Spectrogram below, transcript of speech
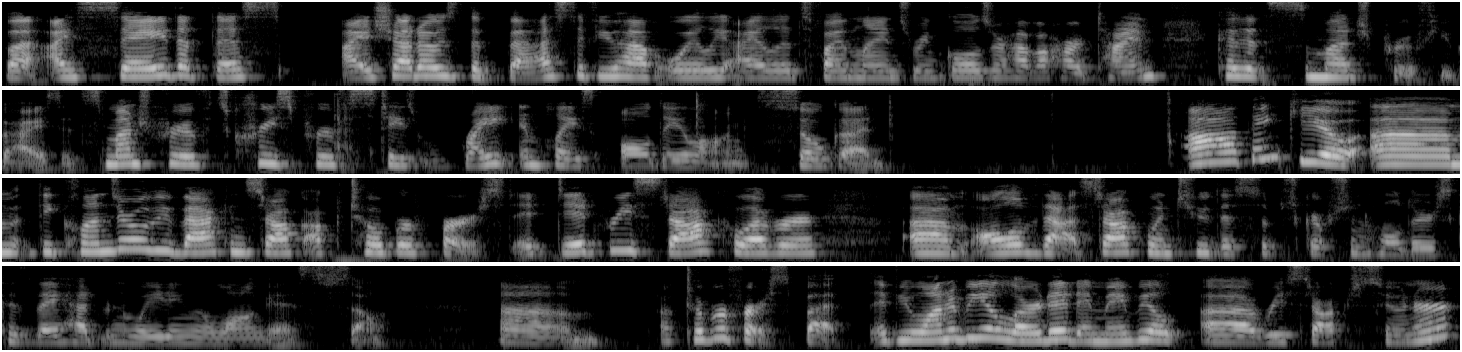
But I say that this eyeshadow is the best if you have oily eyelids, fine lines, wrinkles, or have a hard time because it's smudge proof, you guys. It's smudge proof, it's crease proof, stays right in place all day long. It's so good. Ah, uh, thank you. Um, the cleanser will be back in stock October 1st. It did restock, however, um, all of that stock went to the subscription holders because they had been waiting the longest. So, um, October 1st. But if you want to be alerted, it may be uh, restocked sooner,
